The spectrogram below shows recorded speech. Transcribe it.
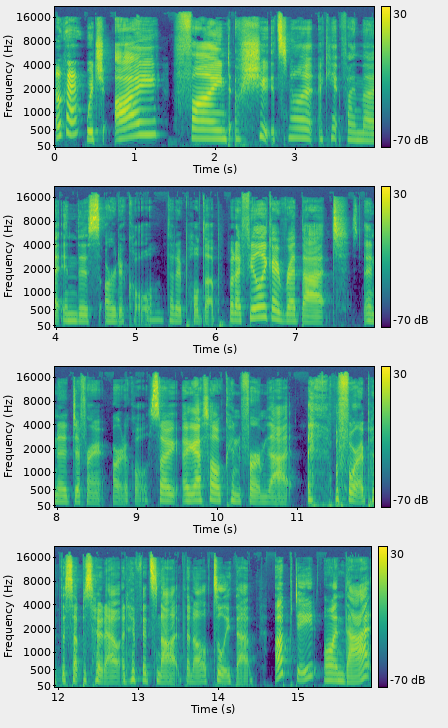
Okay. which I find oh shoot, it's not I can't find that in this article that I pulled up, but I feel like I read that in a different article. So I, I guess I'll confirm that before I put this episode out. And if it's not, then I'll delete that. Update on that.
